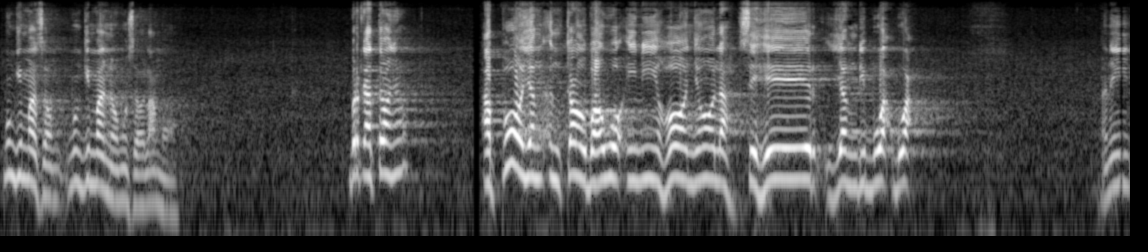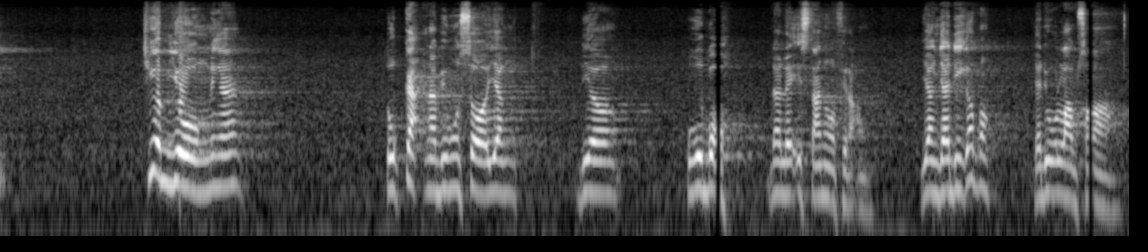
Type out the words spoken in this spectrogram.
Mungkin masa, mungkin mana Musa lama. Berkatanya, apa yang engkau bawa ini hanyalah sihir yang dibuat-buat. Ini cium yung dengan tukak Nabi Musa yang dia rubah dalam istana Firaun. Yang jadi apa? Jadi ular besar.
